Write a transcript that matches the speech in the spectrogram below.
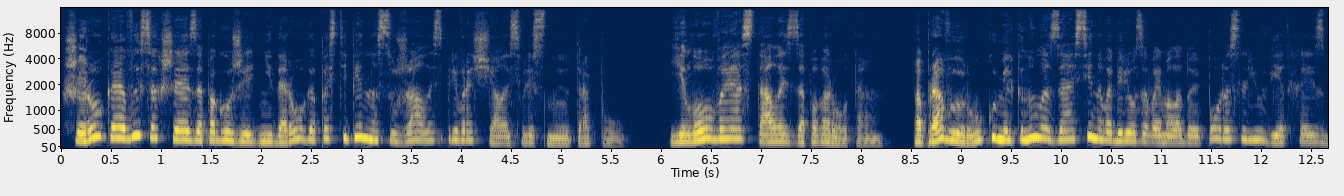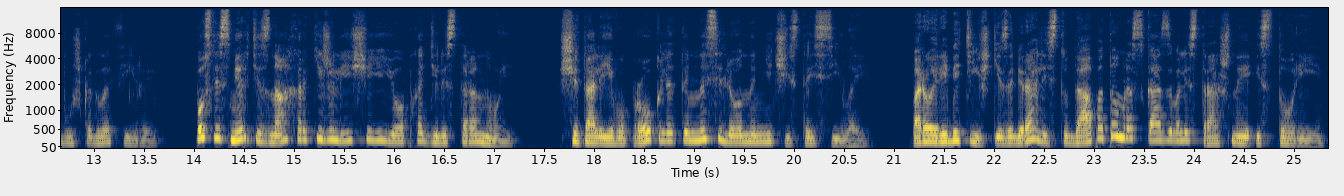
Широкая, высохшая за погожие дни дорога постепенно сужалась, превращалась в лесную тропу. Еловая осталась за поворотом. По правую руку мелькнула за осиново-березовой молодой порослью ветхая избушка Глафиры. После смерти знахарки жилище ее обходили стороной. Считали его проклятым, населенным нечистой силой. Порой ребятишки забирались туда, а потом рассказывали страшные истории.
